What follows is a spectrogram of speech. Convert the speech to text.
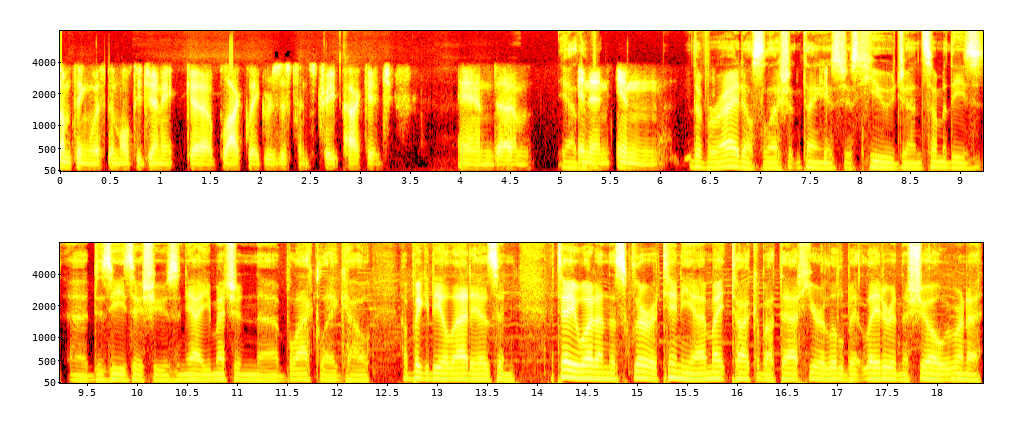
something with the multigenic uh, blackleg resistance trait package, and um, yeah, the, and then in the varietal selection thing is just huge on some of these uh, disease issues. And yeah, you mentioned uh, blackleg, how how big a deal that is. And I tell you what, on the sclerotinia, I might talk about that here a little bit later in the show. We want to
